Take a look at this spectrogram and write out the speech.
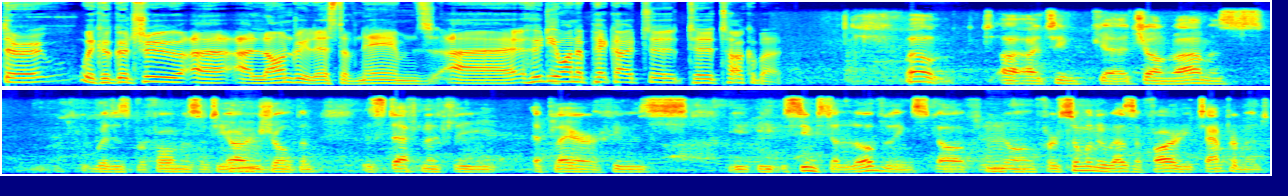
there we could go through a, a laundry list of names. Uh, who do you want to pick out to, to talk about? Well, I think uh, Jon Rahm is, with his performance at the mm. Irish Open, is definitely a player who's he, he seems to love links golf. You mm. know, for someone who has a fiery temperament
